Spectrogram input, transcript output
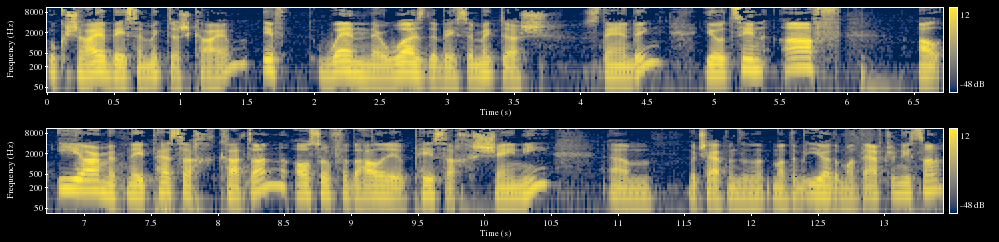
Ukshehaya Beis Hamikdash Kayim, if when there was the Beis Hamikdash standing, Yotzin Af Al Iyar Mipnei Pesach Katan, also for the holiday of Pesach Sheni, um, which happens in the month of Iyar, the month after Nisan.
